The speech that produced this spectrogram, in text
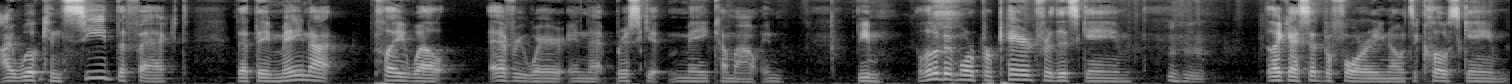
I will concede the fact that they may not play well everywhere and that brisket may come out and be a little bit more prepared for this game Mm-hmm. like I said before, you know, it's a close game.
